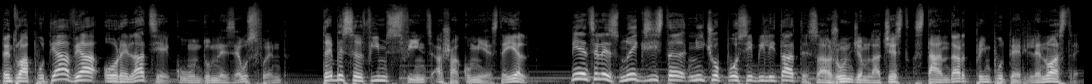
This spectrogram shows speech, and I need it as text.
Pentru a putea avea o relație cu un Dumnezeu sfânt, trebuie să fim sfinți așa cum este El. Bineînțeles, nu există nicio posibilitate să ajungem la acest standard prin puterile noastre.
